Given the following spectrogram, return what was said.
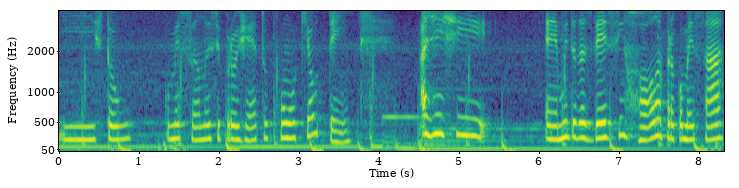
E estou começando esse projeto com o que eu tenho. A gente é, muitas das vezes se enrola para começar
